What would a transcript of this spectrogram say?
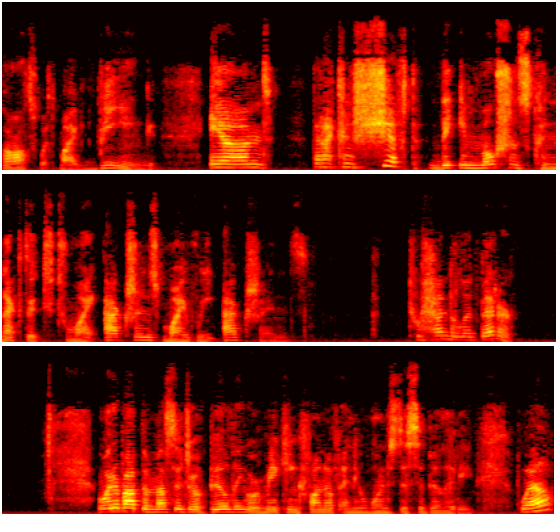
thoughts, with my being, and that I can shift the emotions connected to my actions, my reactions, to handle it better. What about the message of building or making fun of anyone's disability? Well,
